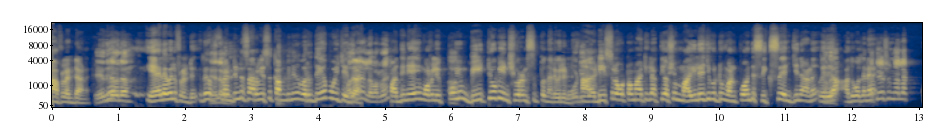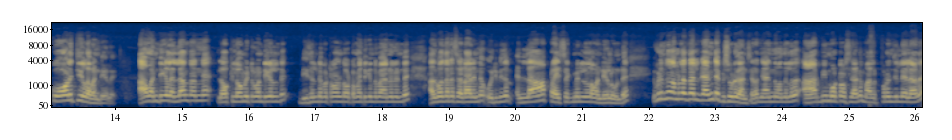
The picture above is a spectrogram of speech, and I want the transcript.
ആ ഫ്ലഡ് ആണ് എ ലെവൽ ഫ്ലഡ് ഇത് ഫ്ലഡിന്റെ സർവീസ് കമ്പനി വെറുതെ പോയി ചെയ്തതാണ് പതിനേഴ് മോഡൽ ഇപ്പോഴും ബി ടു ബി ഇൻഷുറൻസ് ഇപ്പൊ നിലവിലുണ്ട്. ഡീസൽ ഓട്ടോമാറ്റിക് അത്യാവശ്യം മൈലേജ് കിട്ടും. വൺ പോയിന്റ് സിക്സ് എഞ്ചിനാണ് വരിക. അതുപോലെ തന്നെ അത്യാവശ്യം നല്ല ക്വാളിറ്റി ഉള്ള വണ്ടികൾ ആ വണ്ടികളെല്ലാം തന്നെ ലോ കിലോമീറ്റർ വണ്ടികളുണ്ട് ഡീസലിന്റെ പെട്രോളുണ്ട് ഓട്ടോമാറ്റിക് ഉണ്ട് മാനുവൽ ഉണ്ട് അതുപോലെ തന്നെ സെഡാനിന്റെ ഒരുവിധം എല്ലാ പ്രൈസ് സെഗ്മെന്റിലുള്ള വണ്ടികളും ഉണ്ട്. ഇവിടുന്ന് നമ്മൾ എന്തായാലും രണ്ട് എപ്പിസോഡ് കാണിച്ചു തരാം ഞാൻ ഇന്ന് വന്നുള്ളത് ആർ ബി മോട്ടോഴ്സിലാണ് മലപ്പുറം ജില്ലയിലാണ്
